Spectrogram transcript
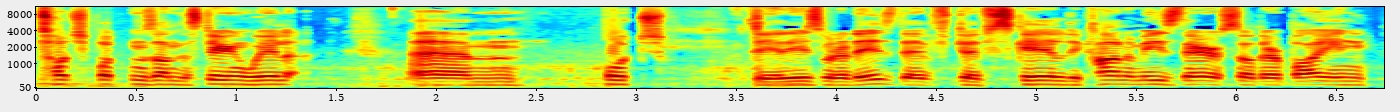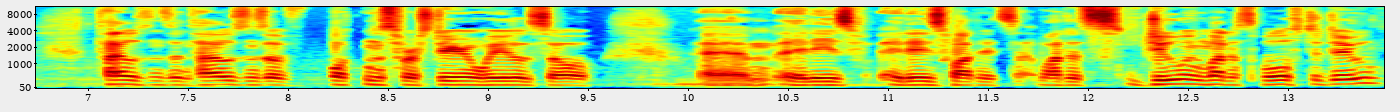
touch buttons on the steering wheel, um, but it is what it is. They've they've scaled economies there, so they're buying thousands and thousands of buttons for steering wheels. So um, it is it is what it's what it's doing, what it's supposed to do.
